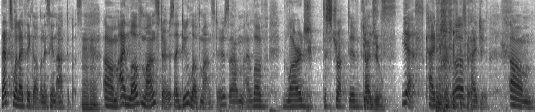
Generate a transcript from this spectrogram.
That's what I think of when I see an octopus. Mm-hmm. Um, I love monsters. I do love monsters. Um, I love large destructive beasts. Kaiju. Yes, kaiju. I love kaiju. Um,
